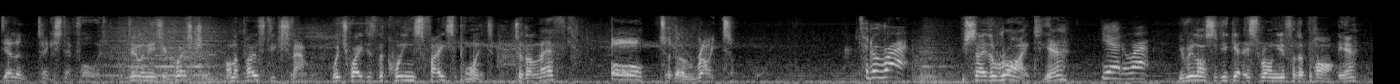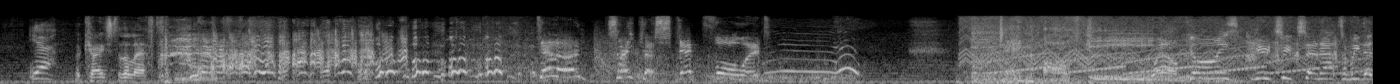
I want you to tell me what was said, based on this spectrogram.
Dylan, take a step forward. Dylan, here's your question. On a postage stamp, which way does the Queen's face point? To the left? Or to the right. To the right. You say the right, yeah? Yeah, the right. You realise if you get this wrong, you're for the pot, yeah? Yeah. Okay, it's to the left. Dylan, take a step forward. You two turn out to be the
